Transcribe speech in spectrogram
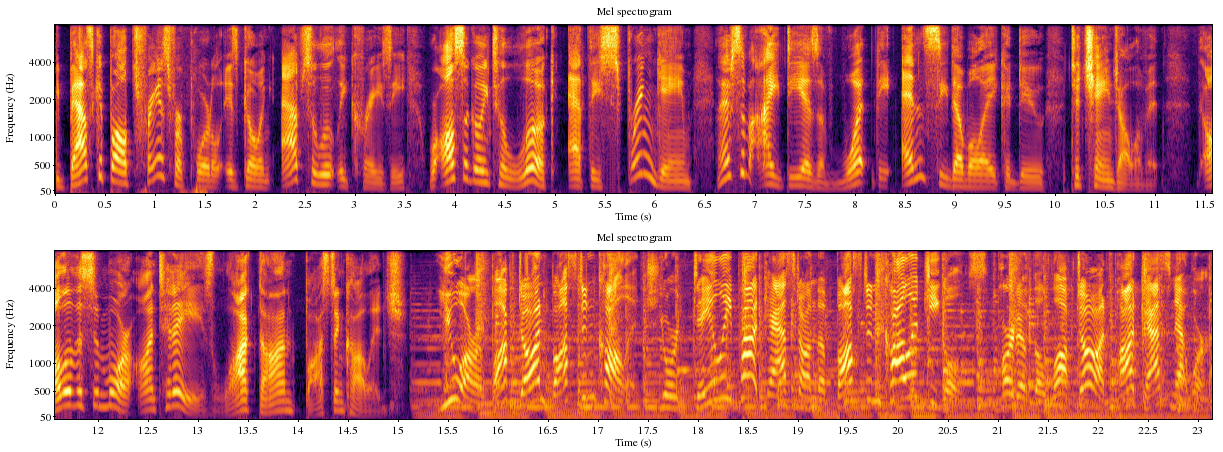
The basketball transfer portal is going absolutely crazy. We're also going to look at the spring game and have some ideas of what the NCAA could do to change all of it. All of this and more on today's Locked On Boston College. You are Locked On Boston College, your daily podcast on the Boston College Eagles, part of the Locked On Podcast Network.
